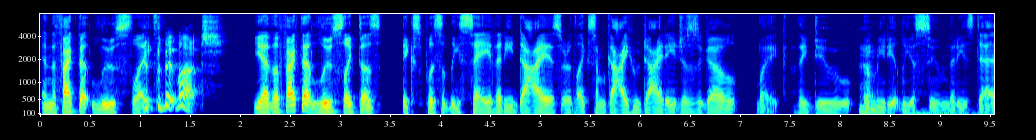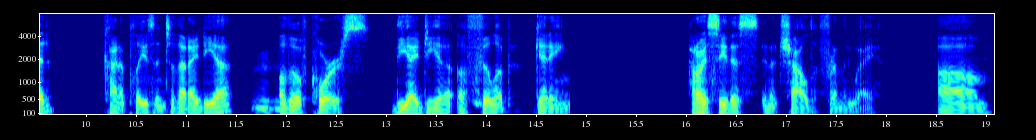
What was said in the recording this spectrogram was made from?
And the fact that Luz like it's a bit much. Yeah, the fact that Luz like does explicitly say that he dies, or like some guy who died ages ago, like they do Yeah. immediately assume that he's dead, kind of plays into that idea. Mhm. Although, of course, the idea of Philip getting how do I say this in a child friendly way? Um,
